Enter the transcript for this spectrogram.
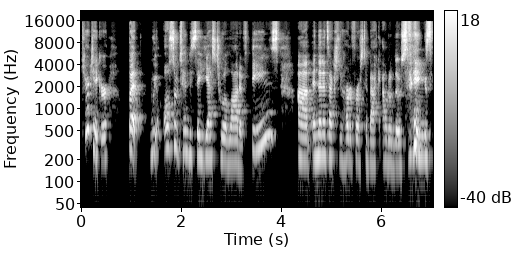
caretaker but we also tend to say yes to a lot of things. Um, and then it's actually harder for us to back out of those things.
